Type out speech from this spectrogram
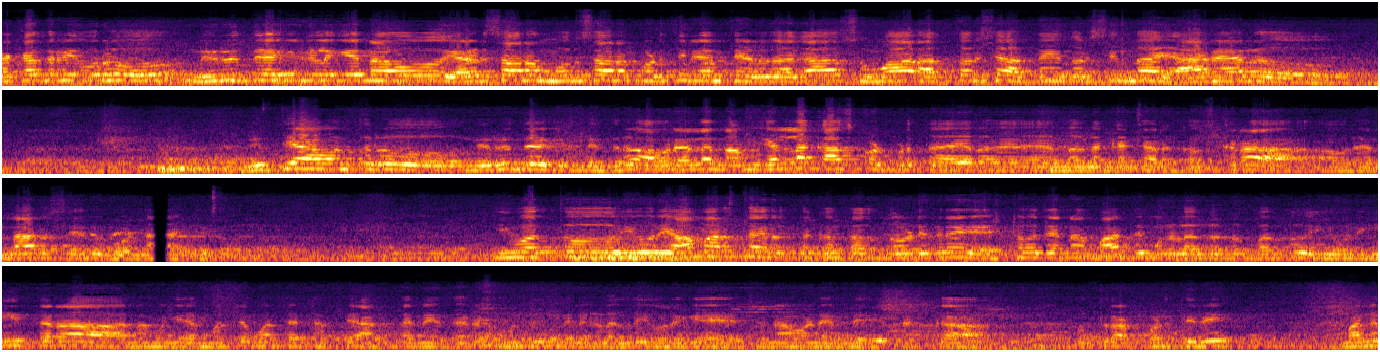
ಯಾಕಂದ್ರೆ ಇವರು ನಿರುದ್ಯೋಗಿಗಳಿಗೆ ನಾವು ಎರಡು ಸಾವಿರ, ಮೂರು ಸಾವಿರ ಕೊಡ್ತೀರಿ ಅಂತ ಹೇಳಿದಾಗ ಸುಮಾರು ಹತ್ತು ವರ್ಷ, ಹದಿನೈದು ವರ್ಷದಿಂದ ಯಾರ್ಯಾರು ವಿದ್ಯಾವಂತರು ನಿರುದ್ಯೋಗಿಗಳಿದ್ರು, ಅವರೆಲ್ಲ ನಮಗೆಲ್ಲ ಕಾಸು ಕೊಟ್ಬಿಡ್ತಾ ಇರೋ ಅನ್ನೋ ಲೆಕ್ಕಾಚಾರಕ್ಕೋಸ್ಕರ ಅವರೆಲ್ಲರೂ ಸೇರಿ ಓಟ್ ಹಾಕಿದ್ರು ಇವತ್ತು ಇವ್ರು ಯಾಮಾರಿಸ್ತಾ ಇರತಕ್ಕಂಥದ್ದು ನೋಡಿದರೆ ಎಷ್ಟೋ ಜನ ಮಾಧ್ಯಮಗಳಲ್ಲೂ ಬಂದು ಇವರು ಈ ಥರ ನಮಗೆ ಮತ್ತೆ ಮತ್ತೆ ಟಪ್ಪಿ ಆಗ್ತಾನೆ ಇದ್ದಾರೆ. ಮುಂದಿನ ದಿನಗಳಲ್ಲಿ ಇವರಿಗೆ ಚುನಾವಣೆಯಲ್ಲಿ ತಕ್ಕ ಉತ್ತರ ಕೊಡ್ತೀರಿ. ಮನೆ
